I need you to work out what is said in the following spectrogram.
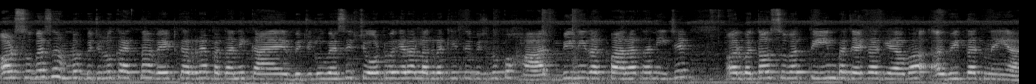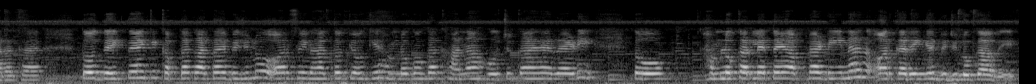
और सुबह से हम लोग बिजलू का इतना वेट कर रहे हैं, पता नहीं कहाँ है। बिजलू वैसे चोट वगैरह लग रखी थी, बिजलू को हाथ भी नहीं रख पा रहा था नीचे। और बताओ, सुबह तीन बजे का गया हुआ, अभी तक नहीं आ रखा है। तो देखते हैं कि कब तक आता है बिजलू और फ़िलहाल तो क्योंकि हम लोगों का खाना हो चुका है रेडी तो हम लोग कर लेते हैं अपना डिनर और करेंगे बिजलू का वेट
